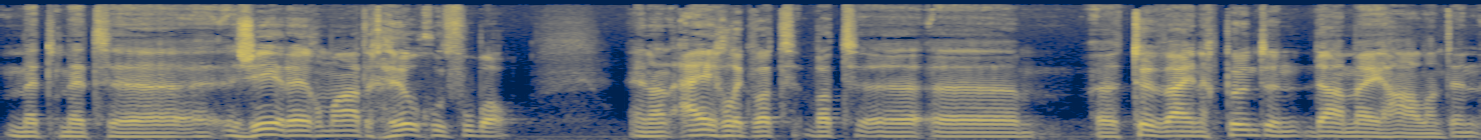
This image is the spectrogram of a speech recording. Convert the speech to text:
met met zeer regelmatig heel goed voetbal. En dan eigenlijk wat, wat eh, te weinig punten daarmee halend. En,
